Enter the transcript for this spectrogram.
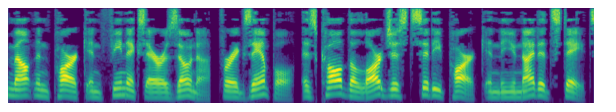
Mountain Park in Phoenix, Arizona, for example, is called the largest city park in the United States.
